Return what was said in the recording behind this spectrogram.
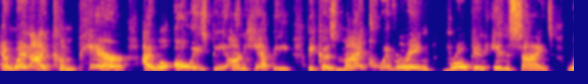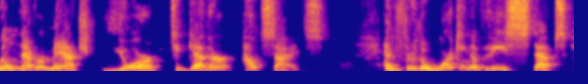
And when I compare, I will always be unhappy because my quivering, broken insides will never match your together outsides. And through the working of these steps,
